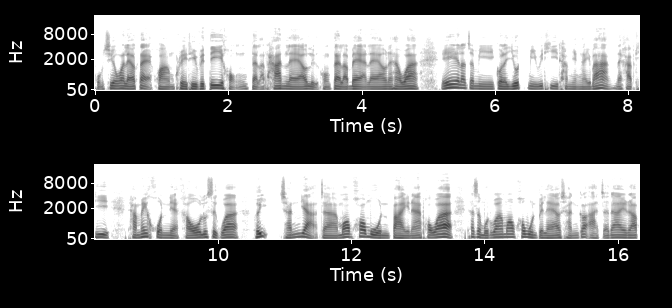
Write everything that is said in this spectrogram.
ผมเชื่อว่าแล้วแต่ความ creativity ของแต่ละท่านแล้วหรือของแต่ละแบรนด์แล้วนะฮะว่า เอ๊เราจะมีกลยุทธ์มีวิธีทำยังไงบ้างนะครับ ที่ทำให้คนเนี่ยเขารู้สึกว่า เฮ้ยฉันอยากจะมอบข้อมูลไปนะ เพราะว่าถ้าสมมติว่ามอบข้อมูลไปแล้ว ฉันก็อาจจะได้รับ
